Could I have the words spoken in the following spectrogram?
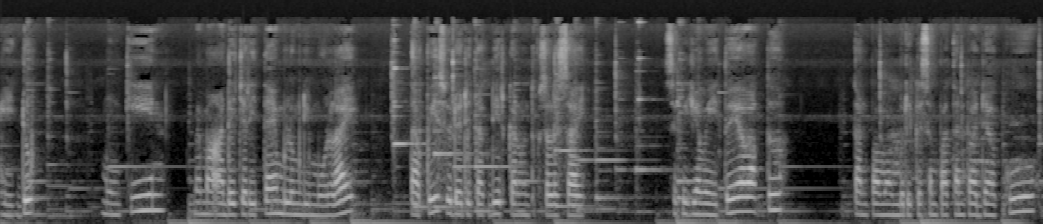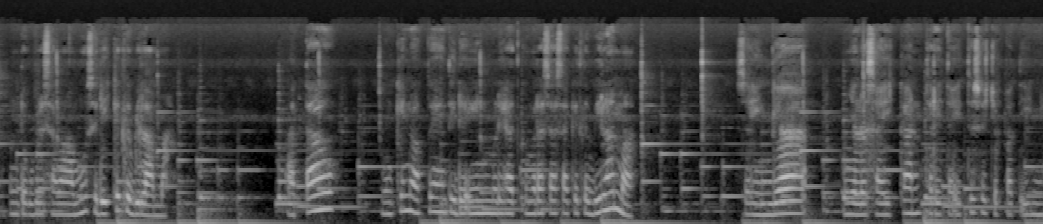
hidup mungkin memang ada cerita yang belum dimulai, tapi sudah ditakdirkan untuk selesai. Sekejam itu ya waktu, tanpa memberi kesempatan padaku untuk bersamamu sedikit lebih lama. Atau mungkin waktu yang tidak ingin melihatku merasa sakit lebih lama. Sehingga menyelesaikan cerita itu secepat ini.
